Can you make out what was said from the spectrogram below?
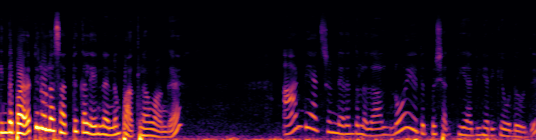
இந்த பழத்தில் உள்ள சத்துக்கள் என்னென்னு பார்க்கலாம் வாங்க. ஆன்டி ஆக்சிடென்ட் நிறைந்துள்ளதால் நோய் எதிர்ப்பு சக்தியை அதிகரிக்க உதவுது.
